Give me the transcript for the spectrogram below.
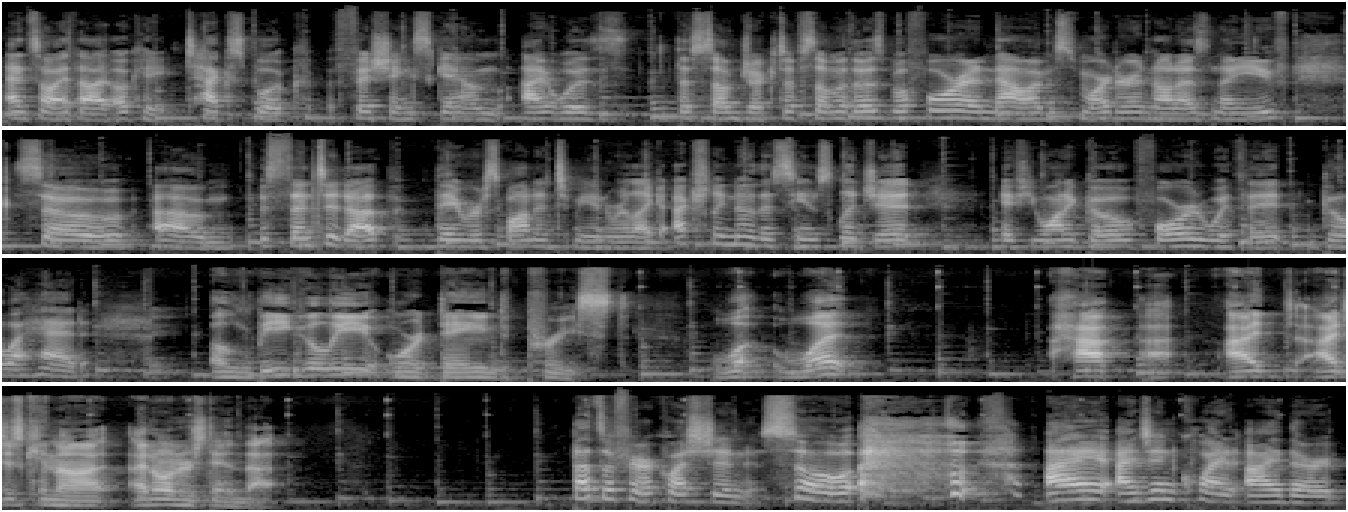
And so I thought, okay, textbook phishing scam. I was the subject of some of those before and now I'm smarter and not as naive. So um, sent it up. They responded to me and were like, actually, no, this seems legit. If you want to go forward with it, go ahead. A legally ordained priest. What? What? How? I, I just cannot. I don't understand that. That's a fair question. So, I I didn't quite either.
